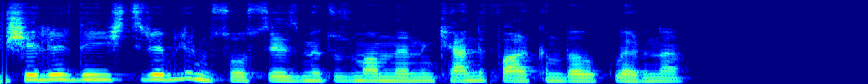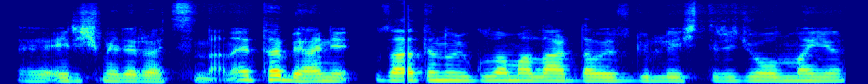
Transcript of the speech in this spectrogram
Bir şeyleri değiştirebilir mi sosyal hizmet uzmanlarının kendi farkındalıklarına, eee, erişmeleri açısından? E, tabii hani zaten uygulamalarda özgürleştirici olmayı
